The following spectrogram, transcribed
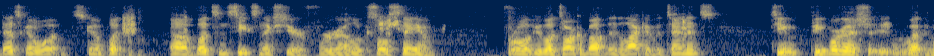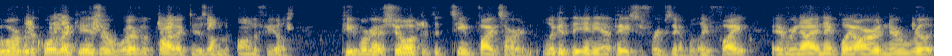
that's gonna what's gonna put uh, butts and seats next year for uh, Lucas Oil Stadium. For all the people that talk about the lack of attendance, team people are going to sh- whoever the quarterback is or whatever the product is on on the field. People are going to show up if the team fights hard. Look at the Indiana Pacers, for example. They fight every night and they play hard, and they're really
